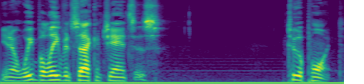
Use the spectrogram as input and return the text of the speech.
You know, we believe in second chances to a point.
